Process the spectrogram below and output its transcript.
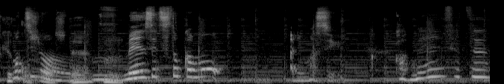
結構もちろん、そうですね。うん。うん。面接とかもありますよあ面接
